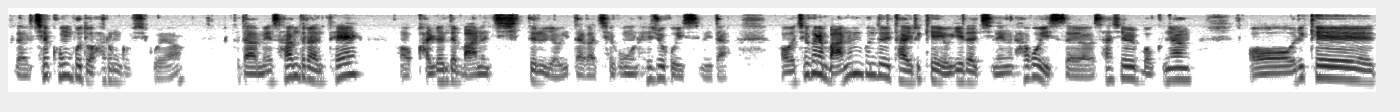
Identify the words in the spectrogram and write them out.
그 다음에 책 홍보도 하는 것이고요. 그 다음에 사람들한테 어, 관련된 많은 지식들을 여기다가 제공을 해주고 있습니다. 어, 최근에 많은 분들이 다 이렇게 여기에다 진행을 하고 있어요. 사실 뭐 그냥 어, 이렇게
